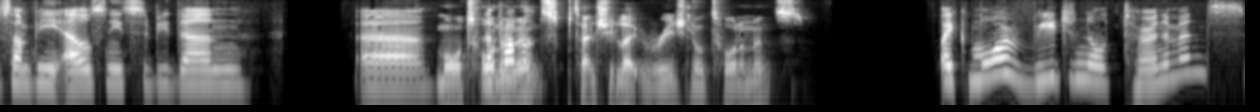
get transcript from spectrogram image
something else needs to be done uh More tournaments, potentially like regional tournaments. like more regional tournaments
